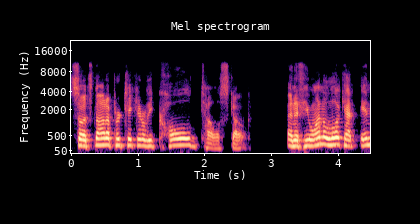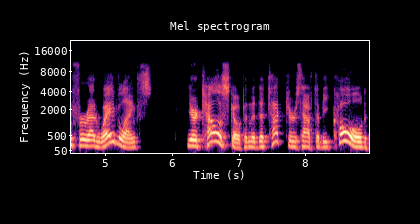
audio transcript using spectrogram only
So it's not a particularly cold telescope. And if you want to look at infrared wavelengths, your telescope and the detectors have to be cold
